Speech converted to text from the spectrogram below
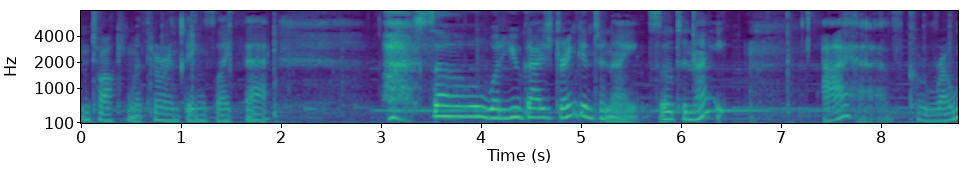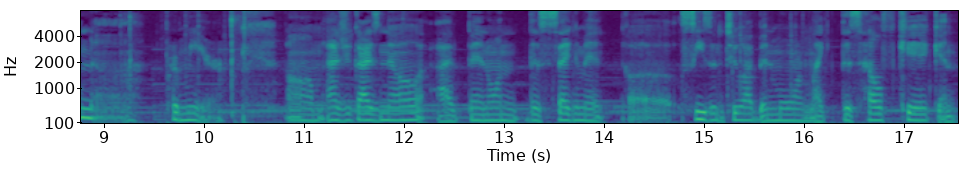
and talking with her and things like that. So, what are you guys drinking tonight? So, tonight I have Corona Premier. Um, as you guys know, I've been on this segment, uh, season two. I've been more on like this health kick and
